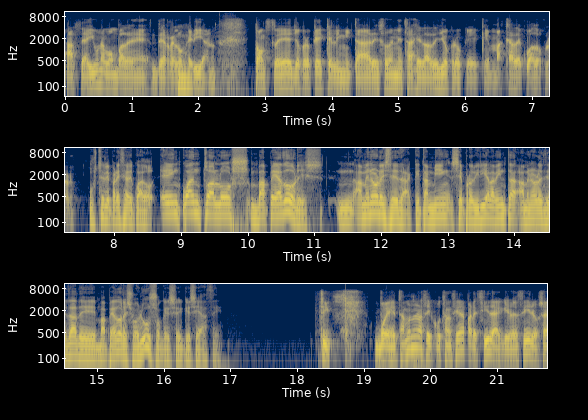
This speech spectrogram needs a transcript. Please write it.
hace ahí una bomba de, relojería, ¿no? Entonces, yo creo que, hay que limitar eso en estas edades, yo creo que, es más que adecuado, claro. ¿Usted le parece adecuado? En cuanto a los vapeadores mm, a menores de edad, que también se prohibiría la venta a menores de edad de vapeadores o el uso que se, que se hace. Sí, pues estamos en una circunstancia parecida, quiero decir, o sea,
